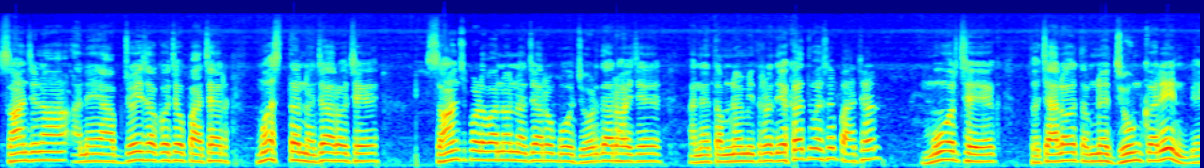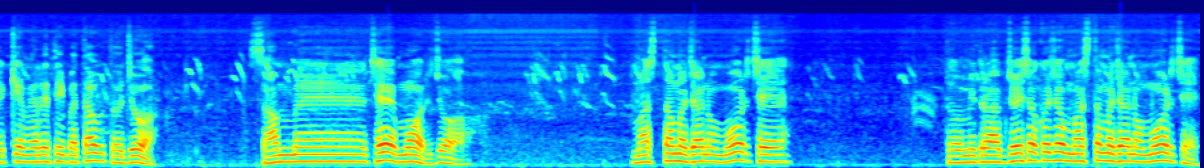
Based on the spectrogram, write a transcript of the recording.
સાંજના અને આપ જોઈ શકો છો પાછળ મસ્ત નજારો છે. સાંજ પડવાનો નજારો બહુ જોરદાર હોય છે. અને તમને મિત્રો દેખાતું હશે પાછળ મોર છે એક. તો ચાલો તમને ઝૂમ કરીને બેક કેમેરાથી બતાવું. તો જુઓ. સામે છે મોર, જો. મસ્ત મજાનો મોર છે. તો મિત્રો, આપ જોઈ શકો છો, મસ્ત મજાનો મોર છે.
